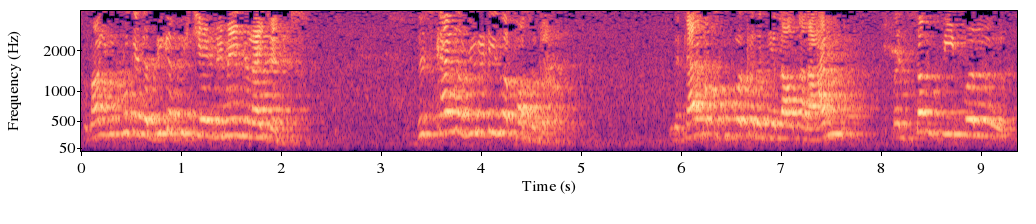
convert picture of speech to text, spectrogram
so now you look at the bigger picture and remain united. This kind of unity is not possible. In the time of Abu Bakr when some people,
